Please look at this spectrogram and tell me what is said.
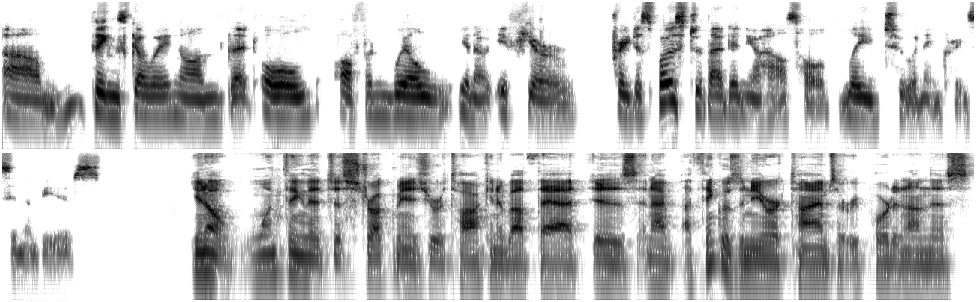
um, things going on that all often will you know if you're predisposed to that in your household lead to an increase in abuse. You know, one thing that just struck me as you were talking about that is, and I, I think it was the New York Times that reported on this,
